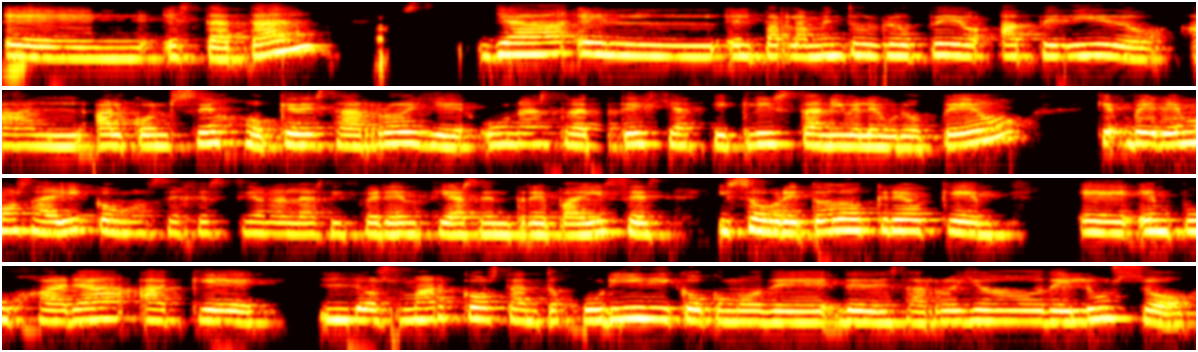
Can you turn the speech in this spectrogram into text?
eh, estatal. Ya el, Parlamento Europeo ha pedido al, Consejo que desarrolle una estrategia ciclista a nivel europeo, que veremos ahí cómo se gestionan las diferencias entre países y sobre todo creo que eh, empujará a que los marcos tanto jurídico como de, desarrollo del uso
